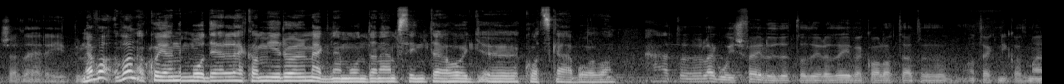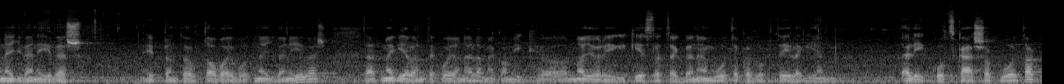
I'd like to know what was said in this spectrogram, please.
és ez erre épül. Na, va- vannak olyan modellek, amiről meg nem mondanám szinte, hogy ö, kockából van. Hát Lego is fejlődött azért az évek alatt, tehát a technika az már 40 éves, éppen tav- tavaly volt 40 éves, tehát megjelentek olyan elemek, amik a nagyon régi készletekben nem voltak, azok tényleg ilyen elég kockásak voltak.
